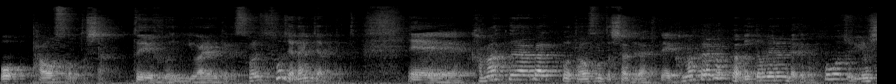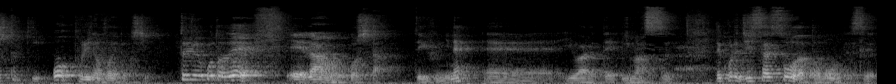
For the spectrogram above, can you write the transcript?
を倒そうとしたというふうに言われるけどそれそうじゃないんじゃないかと。えー、鎌倉幕府を倒そうとしたんじゃなくて鎌倉幕府は認めるんだけど北条義時を取り除いてほしい。ということで、えー、乱を起こしたっていうふうにね、えー、言われています。でこれ実際そうだと思うんです、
